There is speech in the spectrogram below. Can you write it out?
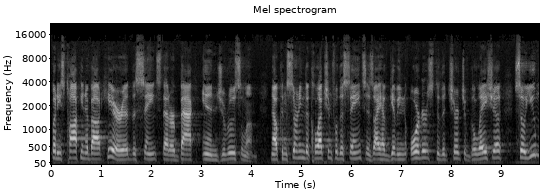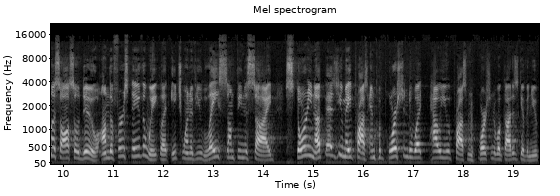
But he's talking about here the saints that are back in Jerusalem. Now, concerning the collection for the saints, as I have given orders to the church of Galatia, so you must also do. On the first day of the week, let each one of you lay something aside, storing up as you may prosper, in proportion to what, how you have prospered, in proportion to what God has given you,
